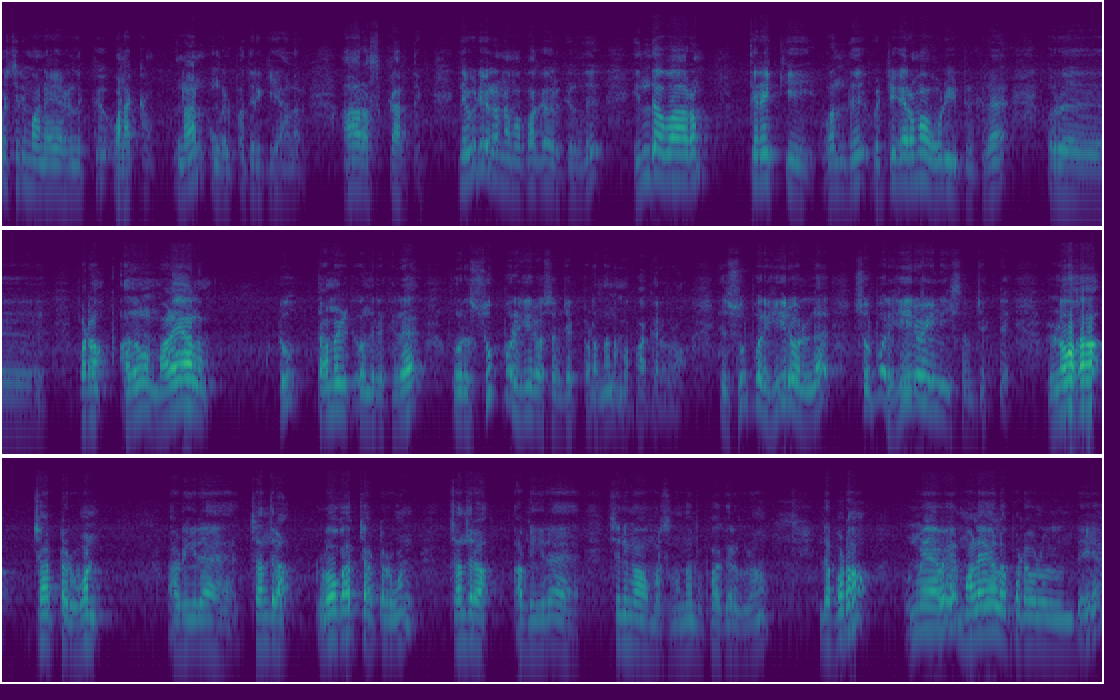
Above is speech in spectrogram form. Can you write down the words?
தமிழ்சினிமா நேயர்களுக்கு வணக்கம். நான் உங்கள் பத்திரிகையாளர் ஆர் எஸ் கார்த்திக். இந்த வீடியோவில் நம்ம பார்க்க இருக்கிறது இந்த வாரம் திரைக்கு வந்து வெற்றிகரமாக ஓடிட்டு இருக்கிற ஒரு படம். அதுவும் மலையாளம் டு தமிழுக்கு வந்திருக்கிற ஒரு சூப்பர் ஹீரோ சப்ஜெக்ட் படம் தான் நம்ம பார்க்குறோம் இது சூப்பர் ஹீரோவில் சூப்பர் ஹீரோயினி சப்ஜெக்ட் லோகா சாப்டர் ஒன் அப்படிங்கிற சந்திரா. லோகா சாப்டர் ஒன் சந்திரா. அப்படிங்கிற சினிமா விமர்சனம் தான் இப்போ பார்க்குறோம். இந்த படம் உண்மையாகவே மலையாள படங்களுடைய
